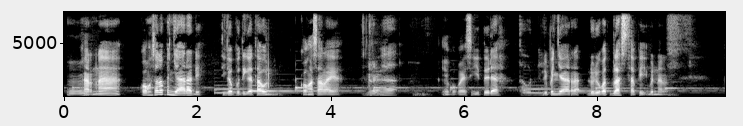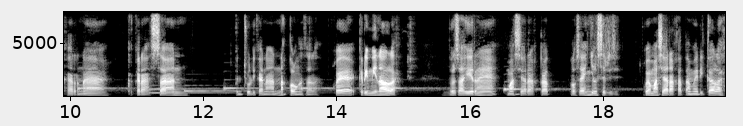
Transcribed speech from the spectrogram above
Hmm. karena kalau nggak salah penjara deh 33 tahun. Kalau nggak salah ya. bener nggak Ya pokoknya segitu dah tahunnya di penjara 2014 tapi bener. Karena kekerasan, penculikan anak kalau nggak salah. Kayak kriminal lah. Terus akhirnya masyarakat Los Angeles sih. Pokoknya masyarakat Amerika lah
